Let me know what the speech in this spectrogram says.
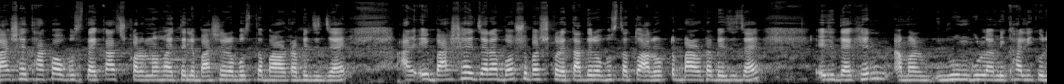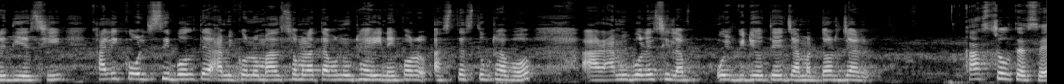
বাসায় থাকা অবস্থায় কাজ করানো হয়, তাহলে বাসার অবস্থা বারোটা বেজে যায়। আর এই বাসায় যারা বসবাস করে, তাদের অবস্থা তো আরও বারোটা বেজে যায়। এই যে দেখেন, আমার রুমগুলো আমি খালি করে দিয়েছি। খালি করছি বলতে আমি কোনো মাল সামানা তেমন উঠাই নেই, পর আস্তে আস্তে উঠাবো। আর আমি বলেছিলাম ওই ভিডিওতে যে আমার দরজার কাজ চলতেছে।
